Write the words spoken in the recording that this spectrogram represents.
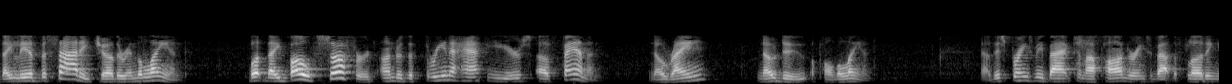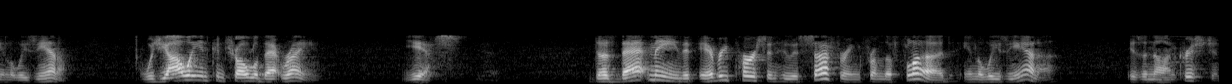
They lived beside each other in the land. But they both suffered under the three and a half years of famine. No rain, no dew upon the land. Now, this brings me back to my ponderings about the flooding in Louisiana. Was Yahweh in control of that rain? Yes. Does that mean that every person who is suffering from the flood in Louisiana is a non Christian?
